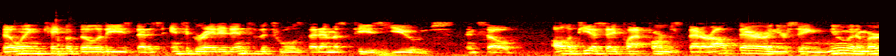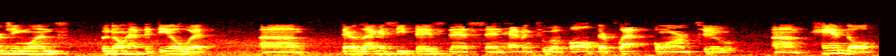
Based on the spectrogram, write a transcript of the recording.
billing capabilities that is integrated into the tools that MSPs use. And so all the PSA platforms that are out there, and you're seeing new and emerging ones who don't have to deal with um, their legacy business and having to evolve their platform to um, handle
